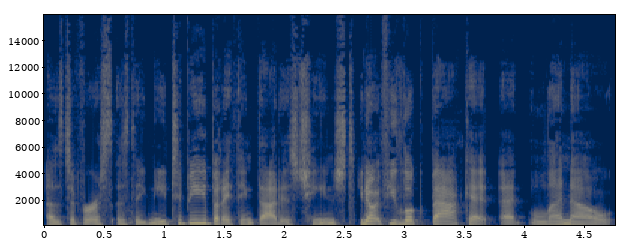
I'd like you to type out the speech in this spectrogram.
as diverse as they need to be, but I think that has changed. You know, if you look back at, at Leno,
